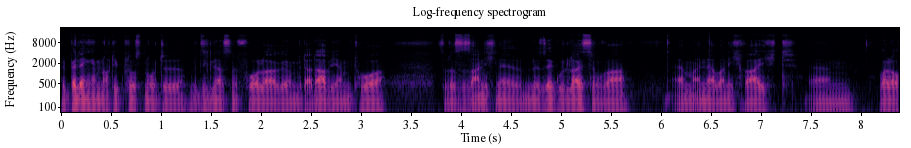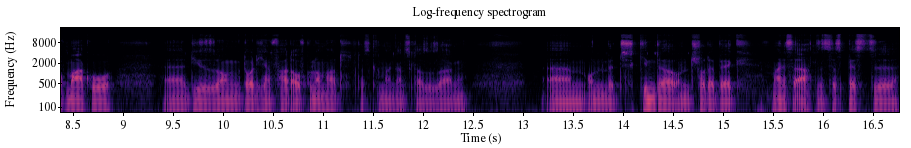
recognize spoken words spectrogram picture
mit Bellingham noch die Plusnote, mit Silas eine Vorlage, mit Adabia im Tor, sodass es eigentlich eine, eine sehr gute Leistung war. am Ende aber nicht reicht, ähm, weil auch Marco äh, die Saison deutlich an Fahrt aufgenommen hat. Das kann man ganz klar so sagen. Ähm, und mit Ginter und Schotterbeck meines Erachtens das beste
